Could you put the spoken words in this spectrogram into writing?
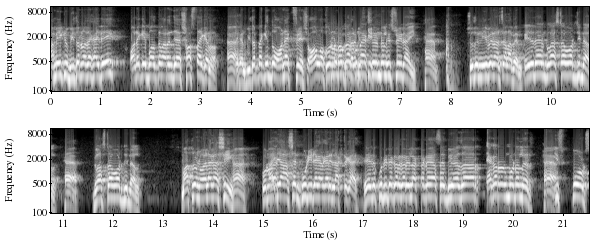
আমি একটু ভিতরটা দেখাই দেই। অনেকেই বলতে পারেন যে সস্তায় কেন? হ্যাঁ। দেখেন ভিতরটা কিন্তু অনেক ফ্রেশ অল কোনো প্রকার কোনো অ্যাক্সিডেন্টাল হিস্ট্রি নাই। হ্যাঁ শুধু নিবেন আর চালাবেন। এই যে দেখেন গ্লাসটা অরিজিনাল হ্যাঁ। গ্লাসটা অরিজিনাল মাত্র নয় লাখ আশি। হ্যাঁ কোনো আইডিয়া আসেন কোটি টাকার গাড়ি লাখ টাকায়। এই যে কোটি টাকার গাড়ি লাখ টাকায় আছে দুই হাজার এগারোর মডেলের হ্যাঁ। স্পোর্টস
